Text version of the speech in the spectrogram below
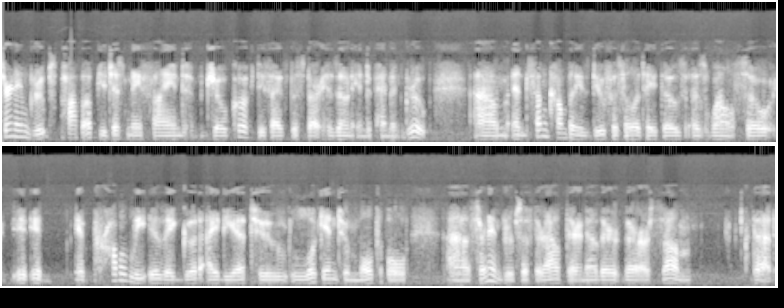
surname groups pop up. You just may find Joe Cook decides to start his own independent group. Um, and some companies do facilitate those as well. So it, it, it probably is a good idea to look into multiple uh, surname groups if they're out there. Now there there are some that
